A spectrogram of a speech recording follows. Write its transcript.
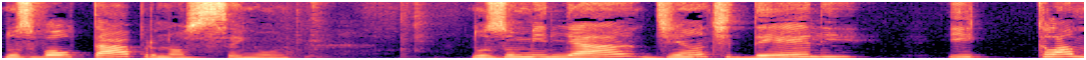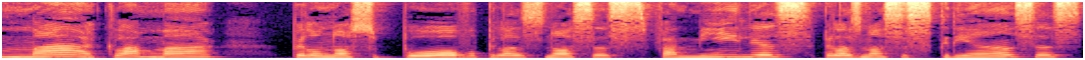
nos voltar para o nosso Senhor, nos humilhar diante dele e clamar, clamar pelo nosso povo, pelas nossas famílias, pelas nossas crianças,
